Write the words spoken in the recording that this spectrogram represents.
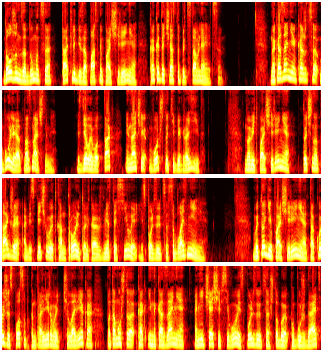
должен задуматься, так ли безопасны поощрения, как это часто представляется. Наказания кажутся более однозначными. Сделай вот так, иначе вот что тебе грозит. Но ведь поощрения точно так же обеспечивают контроль, только вместо силы используется соблазнение. В итоге поощрение такой же способ контролировать человека, потому что, как и наказание, они чаще всего используются, чтобы побуждать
